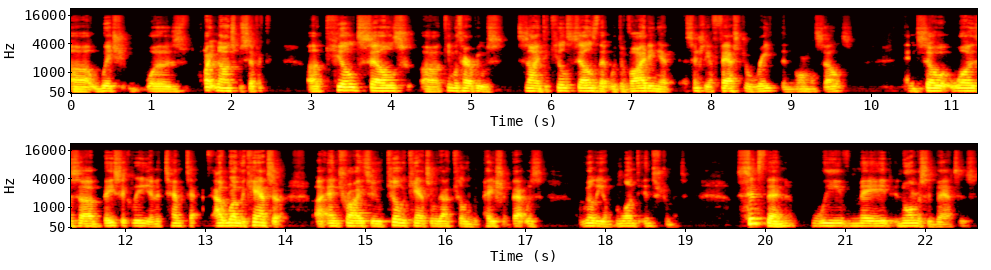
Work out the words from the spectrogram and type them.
uh, which was quite nonspecific, uh, killed cells. Chemotherapy was designed to kill cells that were dividing at essentially a faster rate than normal cells. And so it was basically an attempt to outrun the cancer and try to kill the cancer without killing the patient. That was really a blunt instrument. Since then, we've made enormous advances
